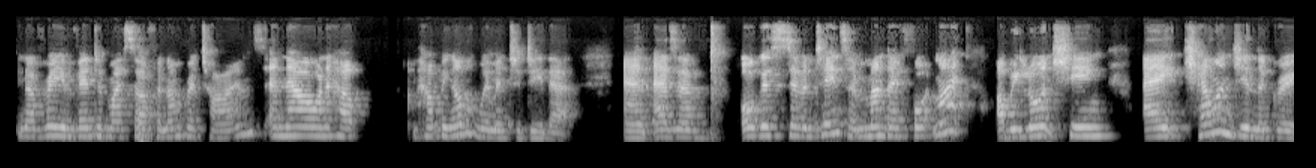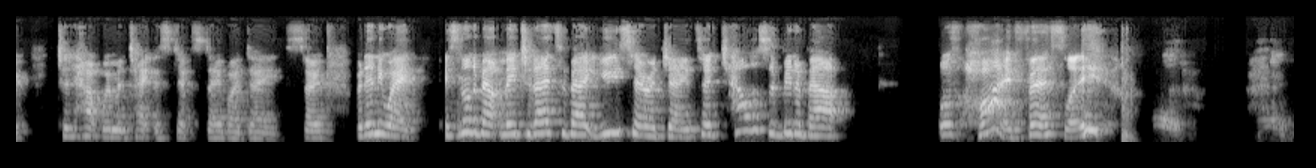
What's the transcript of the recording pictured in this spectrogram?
you know I've reinvented myself a number of times, and now I want to help. I'm helping other women to do that. And as of August 17th, so Monday fortnight, I'll be launching a challenge in the group to help women take the steps day by day. So, but anyway, it's not about me today, it's about you, Sarah Jane. So tell us a bit about, well, hi, firstly. Morning.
